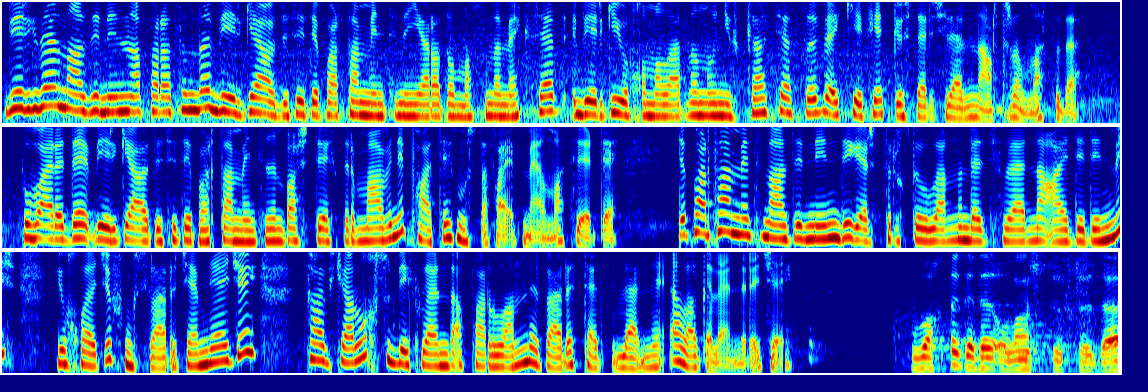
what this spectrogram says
Vergilər Nazirliyinin aparatında vergi auditi departamentinin yaradılmasında məqsəd vergi yoxlamalarının unifikasiyası və keyfiyyət göstəricilərinin artırılmasıdır. Bu barədə Vergi Auditi Departamentinin baş direktoru müavini Fatih Mustafayev məlumat verdi. Departament Nazirliyinin digər strukturlarının vəzifələrinə aid edilmiş yoxlayıcı funksiyaları cəmləyəcək, sahibkarlıq subyektlərində aparılan nəzarət tədbirlərini əlaqələndirəcək. Bu vaxta qədər olan strukturda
